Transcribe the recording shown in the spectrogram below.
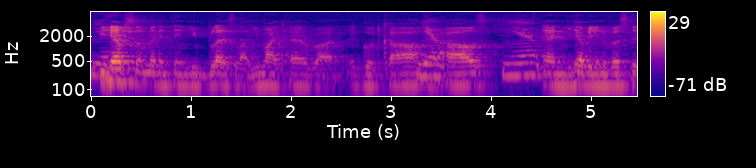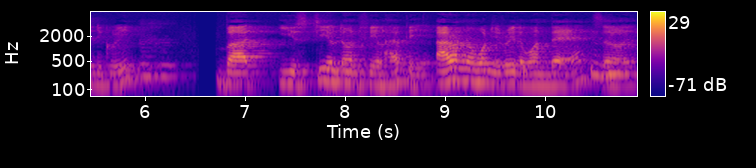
Yeah. You have so many things you bless. Like you might have a, a good car, yeah. a house, yeah. and you have a university degree, mm-hmm. but you still don't feel happy. I don't know what you really want there, mm-hmm. so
